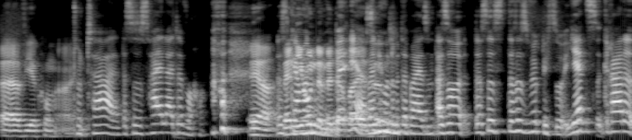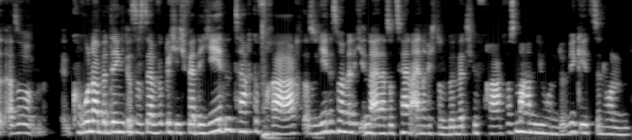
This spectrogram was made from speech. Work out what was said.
äh, Wirkung ein. Total. Das ist das Highlight der Woche. Ja, das wenn die man, Hunde mit dabei ja, sind. Ja, wenn die Hunde mit dabei sind. Also das ist, das ist wirklich so. Jetzt gerade, also Corona-bedingt ist es ja wirklich, ich werde jeden Tag gefragt, also jedes Mal, wenn ich in einer sozialen Einrichtung bin, werde ich gefragt, was machen die Hunde? Wie geht's den Hunden?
